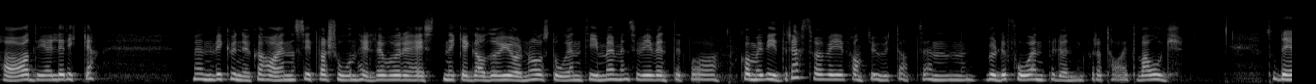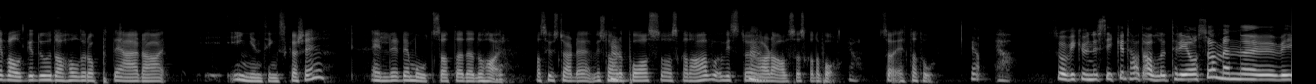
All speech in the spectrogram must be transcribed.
ha det eller ikke. Men vi kunne jo ikke ha en situasjon heller hvor hesten ikke gadd å gjøre noe og sto en time mens vi ventet på å komme videre. Så vi fant jo ut at den burde få en belønning for å ta et valg. Så det valget du da holder opp, det er da ingenting skal skje? Eller det motsatte av det du har? Altså hvis du, det, hvis du har det på, så skal det av. Og hvis du mm. har det av, så skal det på. Så ett av to. Ja. ja. Så vi kunne sikkert hatt alle tre også, men eh, vi,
